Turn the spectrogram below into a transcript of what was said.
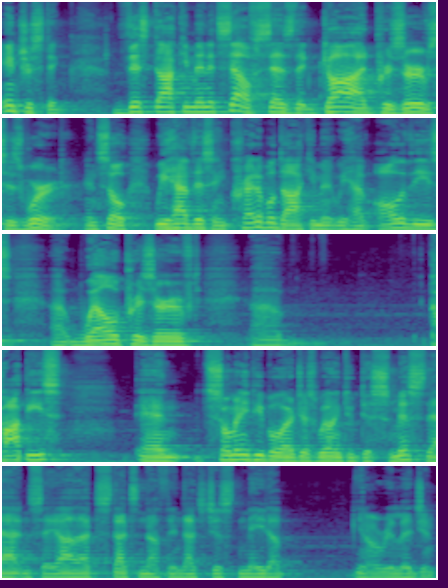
interesting. This document itself says that God preserves His Word. And so we have this incredible document. We have all of these uh, well preserved uh, copies and so many people are just willing to dismiss that and say, ah, oh, that's, that's nothing. That's just made up, you know, religion.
